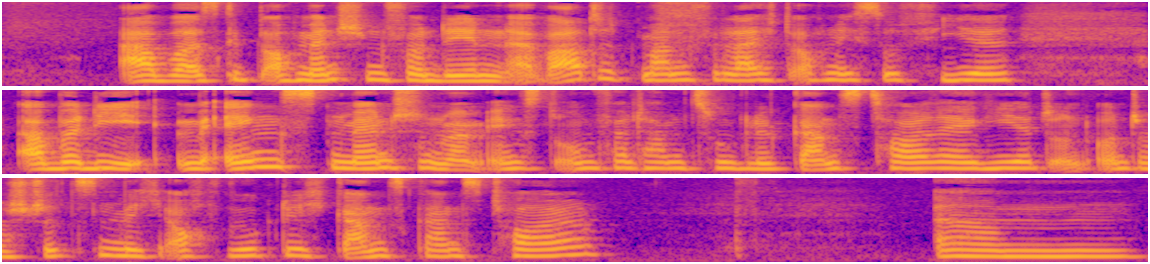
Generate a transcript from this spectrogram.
Aber es gibt auch Menschen, von denen erwartet man vielleicht auch nicht so viel. Aber die engsten Menschen in meinem engsten Umfeld haben zum Glück ganz toll reagiert und unterstützen mich auch wirklich ganz, ganz toll. Ähm,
